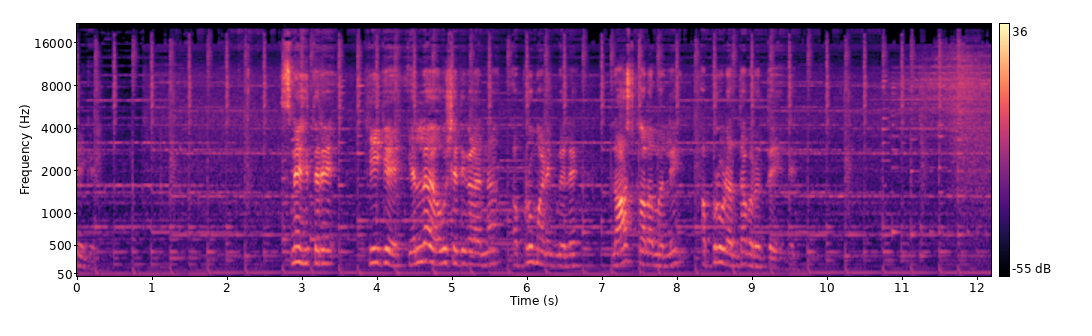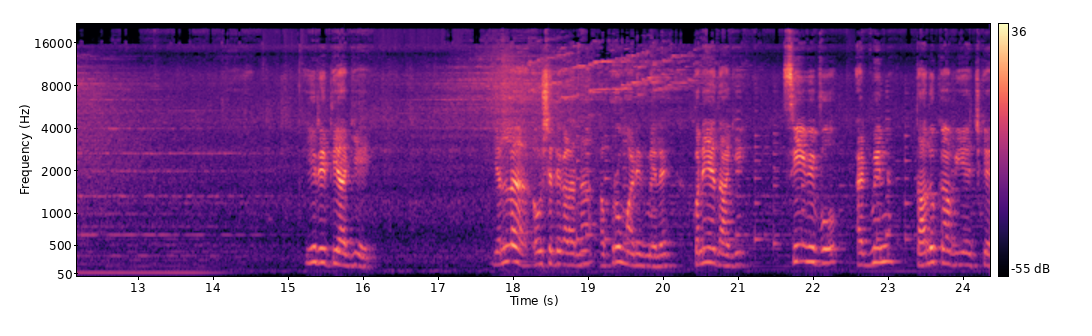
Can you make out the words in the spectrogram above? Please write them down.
ಹೀಗೆ. ಸ್ನೇಹಿತರೆ, ಹೀಗೆ ಎಲ್ಲ ಔಷಧಿಗಳನ್ನು ಅಪ್ರೂವ್ ಮಾಡಿದ ಮೇಲೆ ಲಾಸ್ಟ್ ಕಾಲಮಲ್ಲಿ ಅಪ್ರೂವ್ಡ್ ಅಂತ ಬರುತ್ತೆ ಇದೆ ಈ ರೀತಿಯಾಗಿ ಎಲ್ಲ ಔಷಧಿಗಳನ್ನು ಅಪ್ರೂವ್ ಮಾಡಿದ ಮೇಲೆ ಕೊನೆಯದಾಗಿ ಸಿ ವಿವೋ ಅಡ್ಮಿನ್ ತಾಲೂಕಾ ವಿ ಎಚ್ಗೆ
